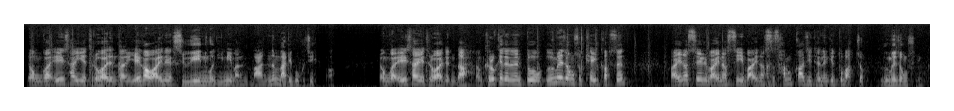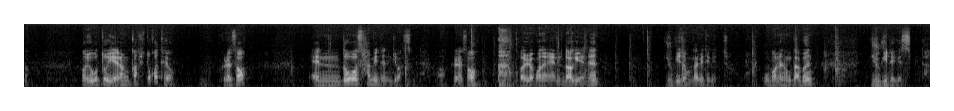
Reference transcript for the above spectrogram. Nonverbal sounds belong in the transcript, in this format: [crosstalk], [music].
0과 1 사이에 들어가야 된다. 얘가 Y는 X 위에 있는 건 이미 맞, 맞는 말이고 그지? 어. 0과 1 사이에 들어가야 된다. 그렇게 되는 또 음의 정수 K 값은 마이너스 1, 마이너스 2, 마이너스 3까지 되는 게 또 맞죠? 음의 정수니까. 어, 요것도 얘랑 값이 똑같아요. 음, 그래서 n도 3이 되는 게 맞습니다. 어, 그래서 [clears throat] 구하려고 하는 n 더하기 n은 6이 정답이 되겠죠. 5번의 정답은 6이 되겠습니다.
